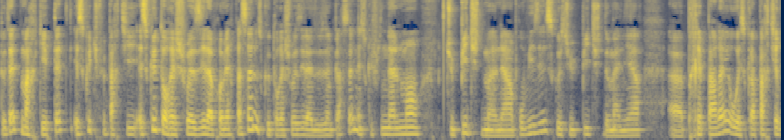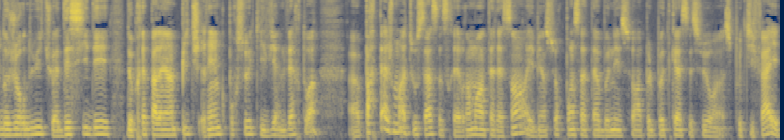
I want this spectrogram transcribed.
peut-être marqué, peut-être, est-ce que tu fais partie, est-ce que tu aurais choisi la première personne, est-ce que tu aurais choisi la deuxième personne, est-ce que finalement tu pitches de manière improvisée, est-ce que tu pitches de manière euh, préparée, ou est-ce qu'à partir d'aujourd'hui tu as décidé de préparer un pitch rien que pour ceux qui viennent vers toi? Euh, Partage-moi tout ça, ça serait vraiment intéressant, et bien sûr pense à t'abonner sur Apple Podcast et sur euh, Spotify.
